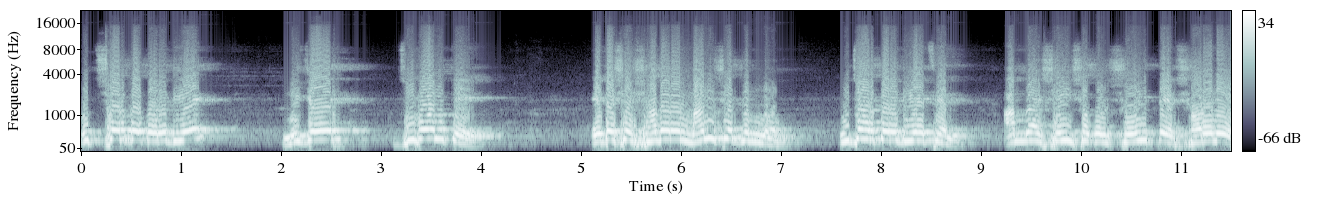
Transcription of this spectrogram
উৎসর্গ করে দিয়ে নিজের জীবনকে এদেশের সাধারণ মানুষের জন্য উজাড় করে দিয়েছেন। আমরা সেই সকল শহীদদের স্মরণে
